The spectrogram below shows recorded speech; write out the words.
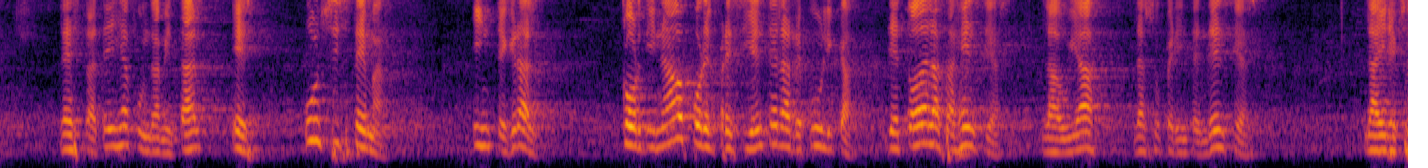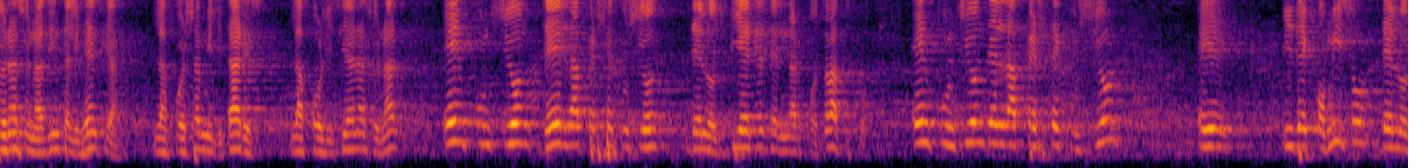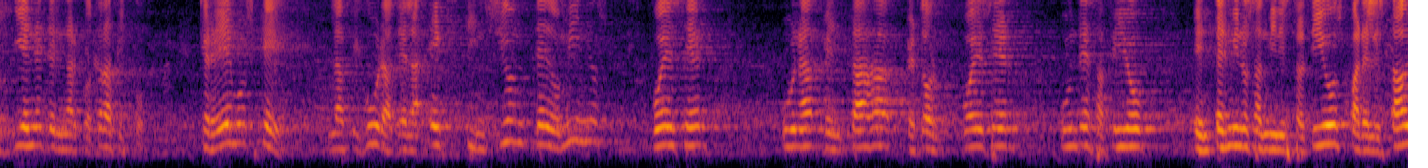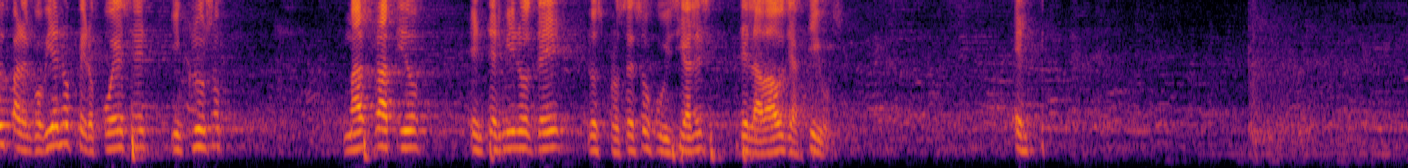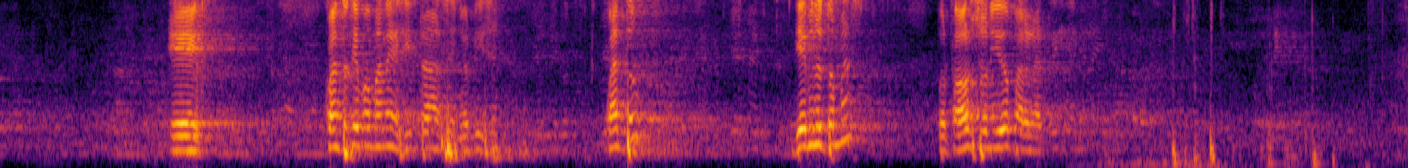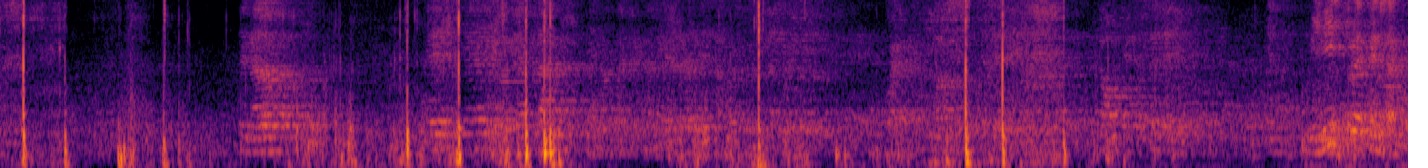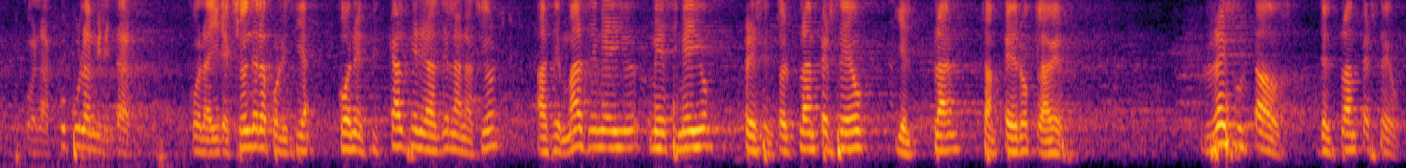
La estrategia fundamental es un sistema integral, coordinado por el presidente de la República, de todas las agencias, la UIAF, las superintendencias, la Dirección Nacional de Inteligencia, las fuerzas militares, la Policía Nacional, en función de la persecución de los bienes del narcotráfico, en función de la persecución eh, y decomiso de los bienes del narcotráfico. Creemos que la figura de la extinción de dominios puede ser una ventaja, perdón, puede ser un desafío en términos administrativos para el Estado y para el gobierno, pero puede ser incluso más rápido en términos de los procesos judiciales de lavados de activos. Eh, ¿Cuánto tiempo más necesita, señor vice? ¿Cuánto? ¿Diez minutos más? Por favor, sonido para la trilla. Ministro de Defensa, con la cúpula militar, con la dirección de la policía, con el fiscal general de la Nación, hace más de medio, mes y medio presentó el plan Perseo y el plan San Pedro Claver. Resultados del plan Perseo.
